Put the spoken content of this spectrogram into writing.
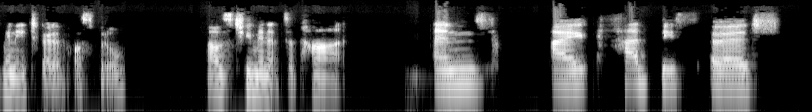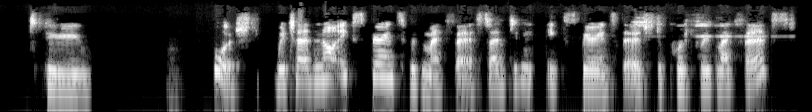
we need to go to the hospital. I was two minutes apart and I had this urge to push, which I'd not experienced with my first. I didn't experience the urge to push with my first.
